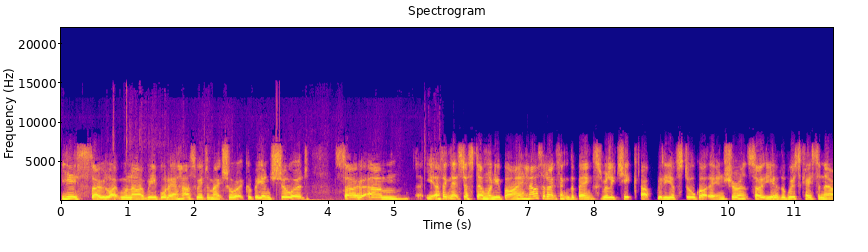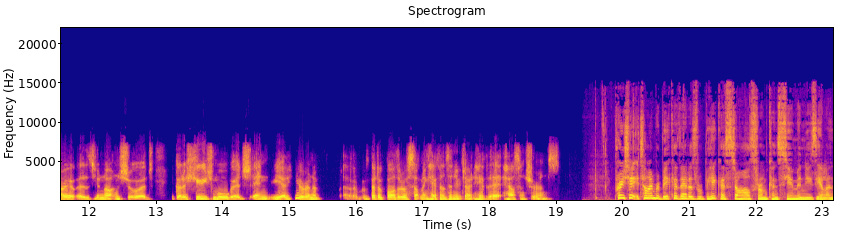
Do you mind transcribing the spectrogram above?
Yes, so like when I, we bought our house, we had to make sure it could be insured. So um, yeah, I think that's just done when you buy a house. I don't think the banks really check up whether you've still got that insurance. So yeah, the worst case scenario is you're not insured, you've got a huge mortgage, and yeah, you're in a, a bit of bother if something happens and you don't have that house insurance. Appreciate your time, Rebecca. That is Rebecca Styles from Consumer New Zealand.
